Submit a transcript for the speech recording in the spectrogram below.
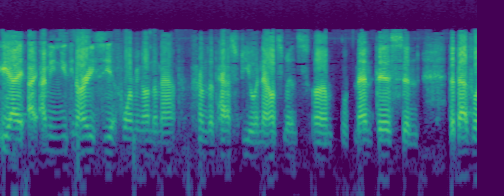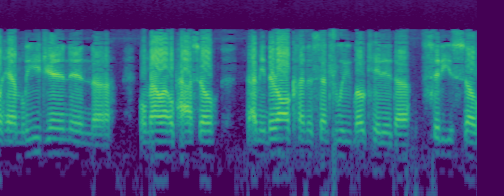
Yeah, I, I mean you can already see it forming on the map from the past few announcements um, with Memphis and the Birmingham Legion and uh, well now El Paso. I mean they're all kind of centrally located uh, cities, so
